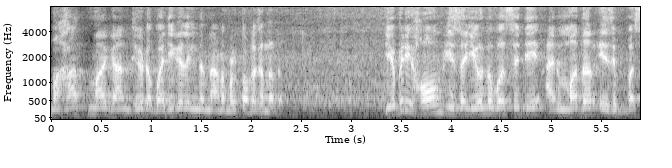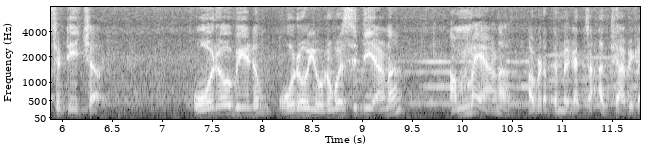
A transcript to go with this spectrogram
മഹാത്മാഗാന്ധിയുടെ വരികളിൽ നിന്നാണ് നമ്മൾ തുടങ്ങുന്നത്. Every home is a university and mother is a best teacher ഓരോ വീടും ഓരോ യൂണിവേഴ്സിറ്റിയാണ് അമ്മയാണ് അവിടുത്തെ മികച്ച അധ്യാപിക.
